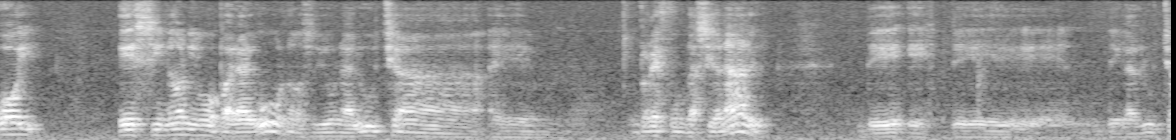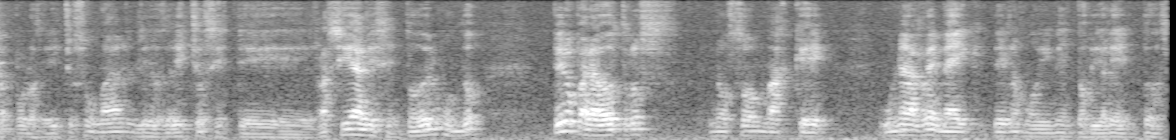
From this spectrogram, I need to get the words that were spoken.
Hoy es sinónimo para algunos de una lucha eh, refundacional de, este, la lucha por los derechos humanos, de los derechos este, raciales en todo el mundo, pero para otros no son más que una remake de los movimientos violentos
